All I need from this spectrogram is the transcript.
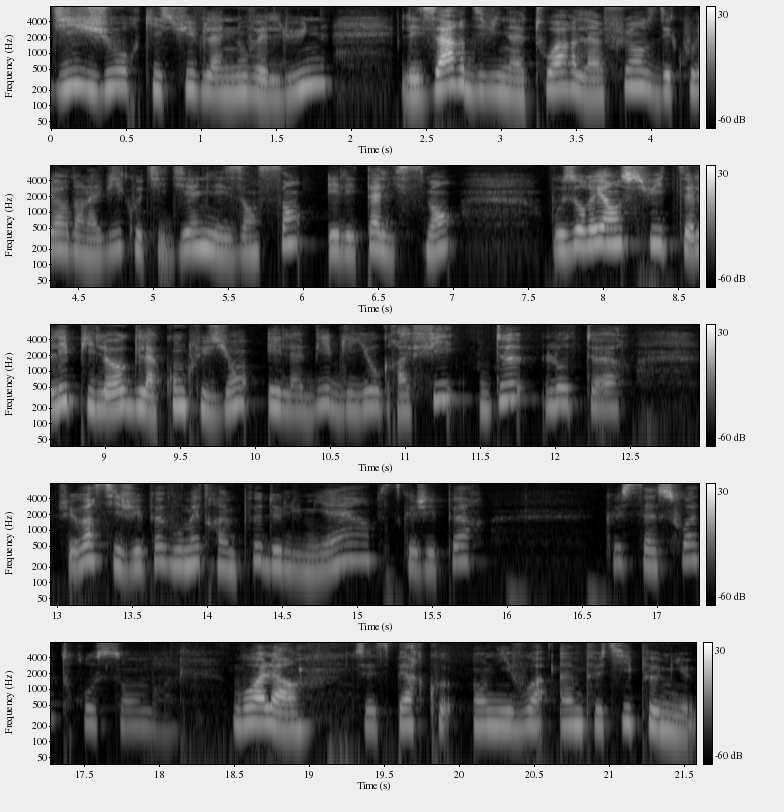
dix jours qui suivent la nouvelle lune, les arts divinatoires, l'influence des couleurs dans la vie quotidienne, les encens et les talismans. Vous aurez ensuite l'épilogue, la conclusion et la bibliographie de l'auteur. Je vais voir si je vais pas vous mettre un peu de lumière parce que j'ai peur que ça soit trop sombre. Voilà, j'espère qu'on y voit un petit peu mieux.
